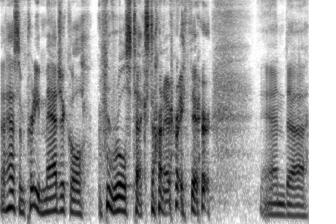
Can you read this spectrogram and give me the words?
That has some pretty magical rules text on it right there, and. Uh,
